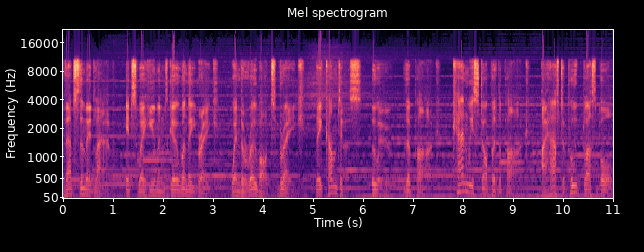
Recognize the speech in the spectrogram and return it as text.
that's the med lab. It's where humans go when they break. When the robots break, they come to us. Ooh, the park. Can we stop at the park? I have to poop plus ball.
